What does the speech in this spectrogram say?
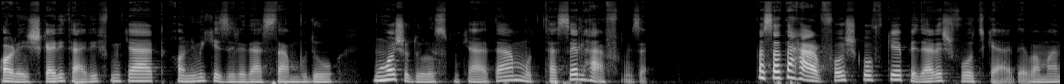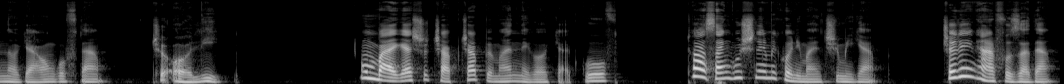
آرایشگری تعریف می‌کرد خانمی که زیر دستم بود و موهاشو درست می‌کردم متصل حرف می‌زد. وسط حرفاش گفت که پدرش فوت کرده و من ناگهان گفتم چه عالی. اون برگشت رو چپ چپ به من نگاه کرد. گفت تو اصلا گوش نمی کنی من چی میگم. چرا این حرف زدم؟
